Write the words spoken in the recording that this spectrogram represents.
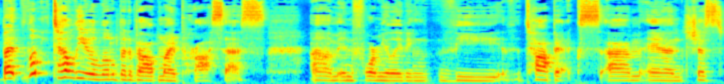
but let me tell you a little bit about my process um, in formulating the, the topics um, and just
